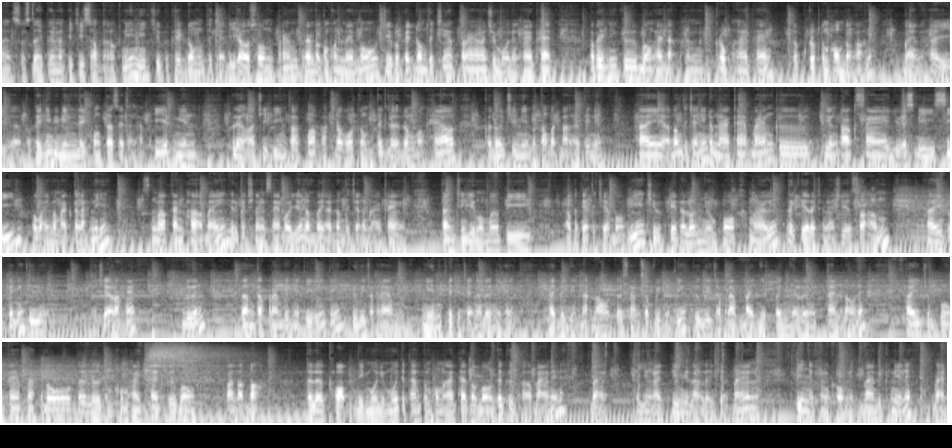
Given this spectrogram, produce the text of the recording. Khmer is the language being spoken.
បាទសួស្តីប្រិមិត្ត EG សពទាំងអស់គ្នានេះជាប្រភេទដុំត្រជាក់ DR05 ប្រើបើកំហុន Memo ជាប្រភេទដុំត្រជាក់ប្រើជាមួយនឹង iPad ប្រភេទនេះគឺបងអាចដាក់ផាន់គ្រប់ iPad គ្រប់ទំហំទាំងអស់នេះបាទហើយប្រភេទនេះវាមានលេខកុងទ័រសេតនាភាពមានភ្លើង RGB 7ពណ៌ផ្លាស់ប្ដូរអូតូម៉ាទិកលើដុំបង្ហាលក៏ដូចជាមានប៊ូតុងបិទបើកនៅទីនេះ ហើយដុំត្រជាក់នេះដំណើរការបាន គឺយើងដកខ្សែ USB-C ប្រវែង1ម៉ែត្រកន្លះនេះមកកាន់ power bank ឬក៏ឆ្នាំងខ្សែរបស់យើងដើម្បីឲ្យដុំត្រជាក់ដំណើរការតែអញ្ចឹងយើងមកមើលពីប្រទេសត្រជាក់របស់វាជាប្រភេទអលុយមីញ៉ុមពណ៌ខ្មៅដែលគេរចនាជាសអមហើយប្រភេទនេះគឺត្រជាក់រហ័សលឿនត្រឹមតែ5វិនាទីអីទេគឺវាចាប់ផ្ដើមមានធាតុត្រជាក់នៅលើនេះហើយហើយបើយើងដាក់ដល់ទៅ30វិនាទីគឺវាចាប់ផ្ដើមបែកញើសពេញនៅលើតែម្ដងណា ហើយចំពោះការផ្លាស់ប្ដូរទៅលើទំហំ iPad គឺបងគាត់ទៅដោះទៅលើក្របនីមួយនីមួយទៅតាមទំហំ iPad របស់បងទៅគឺបានទេណាបាទហើយយើងអាចទាញវាឡើងលើចេះបានទាញនៅខាងក្របនេះបានដូចគ្នាណាបាទ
